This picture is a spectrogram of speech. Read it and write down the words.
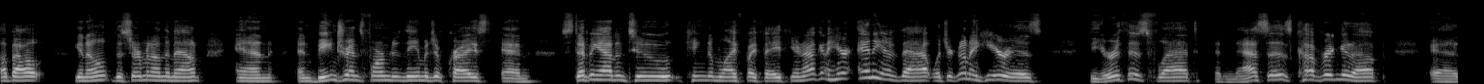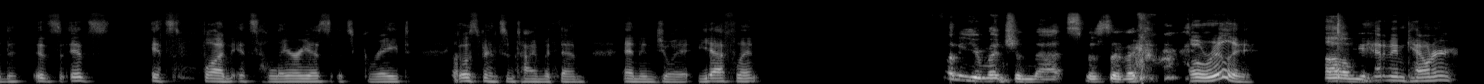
about, you know, the Sermon on the Mount and and being transformed into the image of Christ and stepping out into kingdom life by faith. You're not going to hear any of that. What you're going to hear is the earth is flat and NASA is covering it up and it's it's it's fun, it's hilarious, it's great. Go spend some time with them and enjoy it. Yeah, Flint. Funny you mentioned that specific. Oh, really? Um, You had an encounter?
